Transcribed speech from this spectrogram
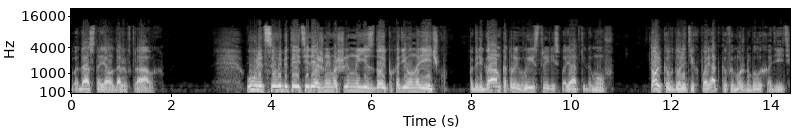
Вода стояла даже в травах. Улицы, выбитые тележной машинной ездой, походила на речку, по берегам которой выстроились порядки домов. Только вдоль этих порядков и можно было ходить,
